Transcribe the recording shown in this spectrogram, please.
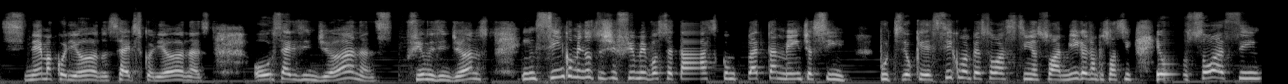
cinema coreano, séries coreanas, ou séries indianas, filmes indianos, em cinco minutos de filme você tá completamente assim, putz, eu cresci com uma pessoa assim, eu sou amiga de uma pessoa assim, eu sou assim,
